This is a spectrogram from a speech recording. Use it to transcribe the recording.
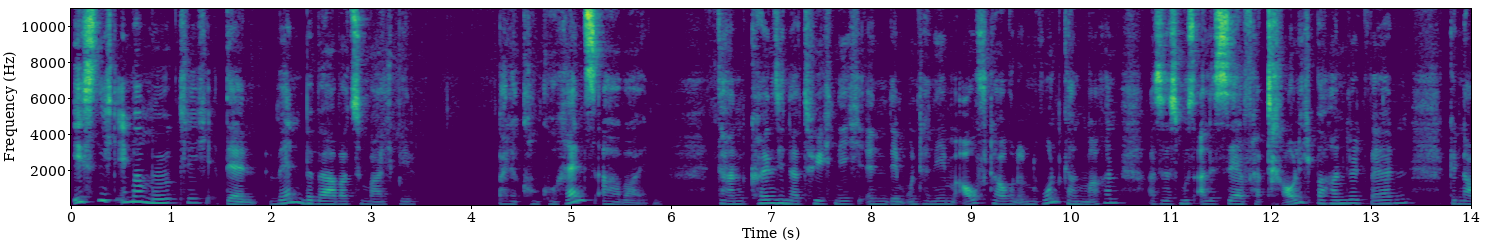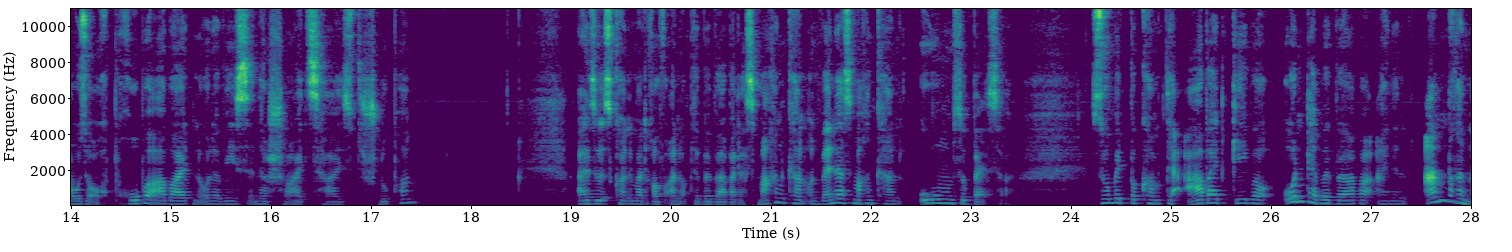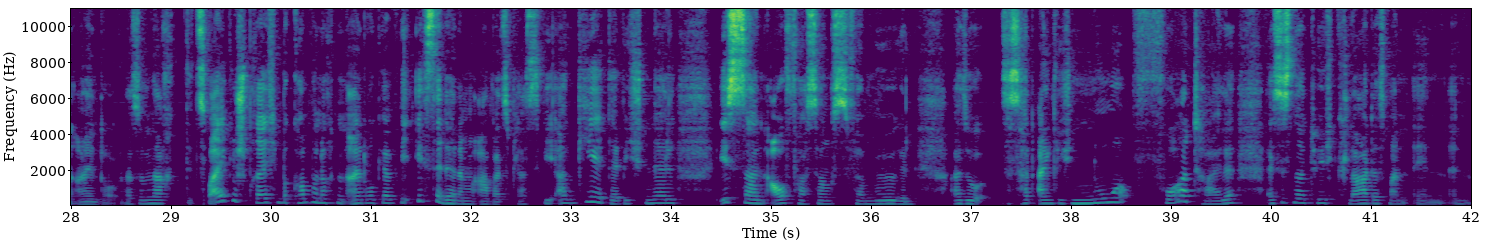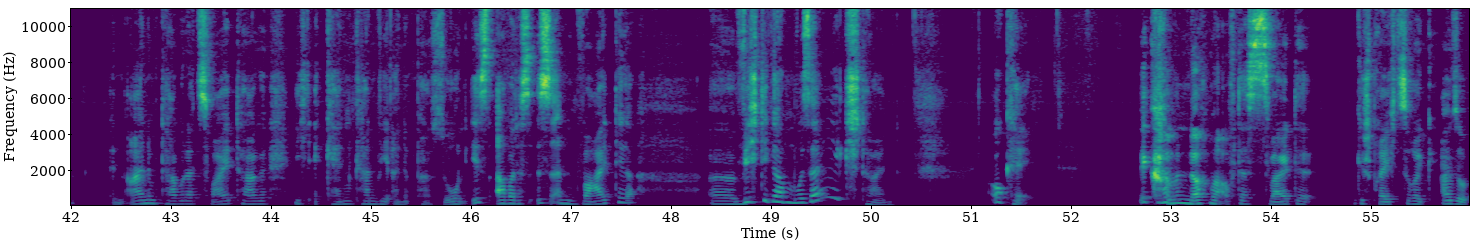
ist nicht immer möglich, denn wenn Bewerber zum Beispiel bei der Konkurrenz arbeiten, dann können sie natürlich nicht in dem Unternehmen auftauchen und einen Rundgang machen. Also das muss alles sehr vertraulich behandelt werden. Genauso auch Probearbeiten oder wie es in der Schweiz heißt, schnuppern. Also es kommt immer darauf an, ob der Bewerber das machen kann. Und wenn er es machen kann, umso besser. Somit bekommt der Arbeitgeber und der Bewerber einen anderen Eindruck. Also nach zwei Gesprächen bekommt man noch den Eindruck, ja, wie ist er denn am Arbeitsplatz? Wie agiert er? Wie schnell ist sein Auffassungsvermögen? Also das hat eigentlich nur Vorteile. Es ist natürlich klar, dass man in, in in einem Tag oder zwei Tage nicht erkennen kann, wie eine Person ist, aber das ist ein weiter äh, wichtiger Mosaikstein. Okay, wir kommen nochmal auf das zweite Gespräch zurück. Also,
